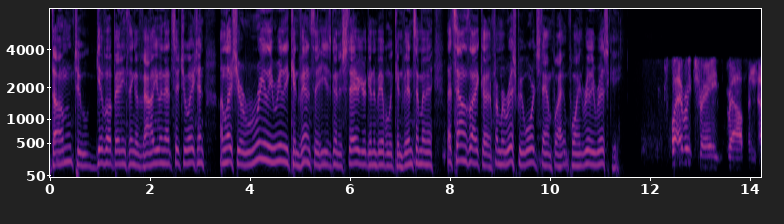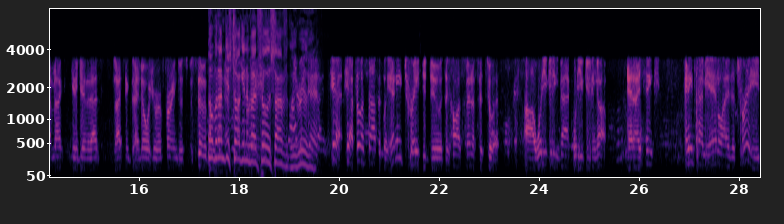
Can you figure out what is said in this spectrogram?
dumb to give up anything of value in that situation unless you're really, really convinced that he's going to stay or you're going to be able to convince him? I mean, that sounds like, uh, from a risk-reward standpoint, point, really risky. Well, every trade, Ralph, and I'm not going to get into that. I think I know what you're referring to specifically. No, but I'm just talking about philosophically, really. Yeah, yeah, philosophically, any trade you do, it's a cost benefit to it. Uh, what are you getting back? What are you giving up? And I think anytime you analyze a trade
